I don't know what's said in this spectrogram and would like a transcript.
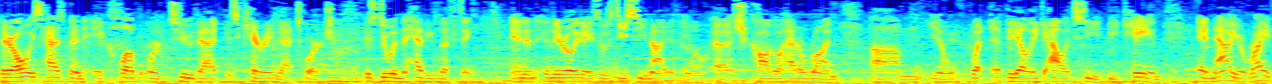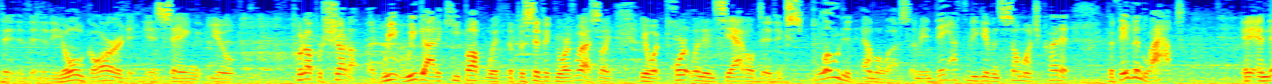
there always has been a club or two that is carrying that torch, mm-hmm. is doing the heavy lifting. And in, in, the early days, it was DC United. You know, uh, Chicago had a run. Um, you know, what the LA Galaxy became. And now you're right. The, the, the old guard is saying, you know, put up or shut up. Like we we got to keep up with the Pacific Northwest. Like you know what Portland and Seattle did exploded MLS. I mean they have to be given so much credit, but they've been lapped. And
